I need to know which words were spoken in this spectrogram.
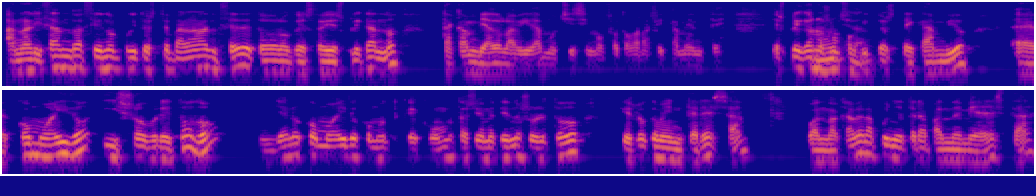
analizando, haciendo un poquito este balance de todo lo que estoy explicando, te ha cambiado la vida muchísimo fotográficamente. Explícanos un poquito este cambio, eh, cómo ha ido y sobre todo, ya no cómo ha ido, cómo, cómo te has ido metiendo, sobre todo, que es lo que me interesa, cuando acabe la puñetera pandemia esta,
